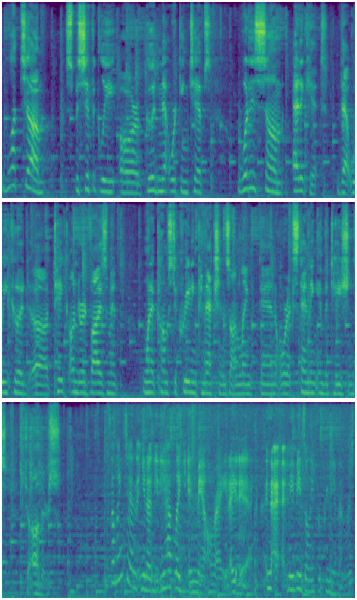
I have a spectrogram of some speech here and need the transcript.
What um, specifically are good networking tips? What is some etiquette that we could uh, take under advisement when it comes to creating connections on LinkedIn or extending invitations to others? So LinkedIn, you know, you have like InMail, right? I, I, and I, maybe it's only for premium members.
